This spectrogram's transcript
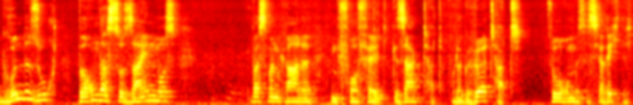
Gründe sucht, warum das so sein muss, was man gerade im Vorfeld gesagt hat oder gehört hat. So rum ist es ja richtig.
